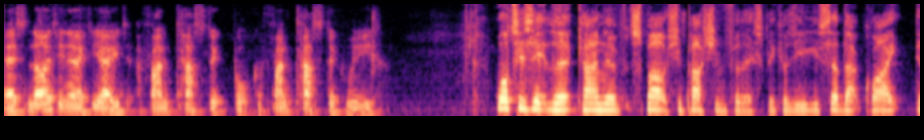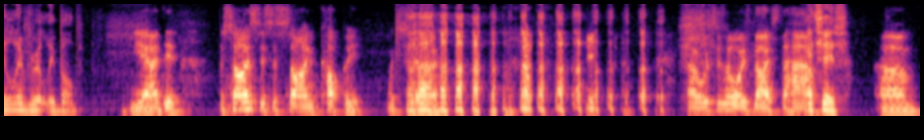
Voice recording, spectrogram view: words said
It's 1988, a fantastic book, a fantastic read. What is it that kind of sparks your passion for this? Because you, you said that quite deliberately, Bob. Yeah, I did. Besides this, a signed copy, which uh, uh, which is always nice to have. It is. Um,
